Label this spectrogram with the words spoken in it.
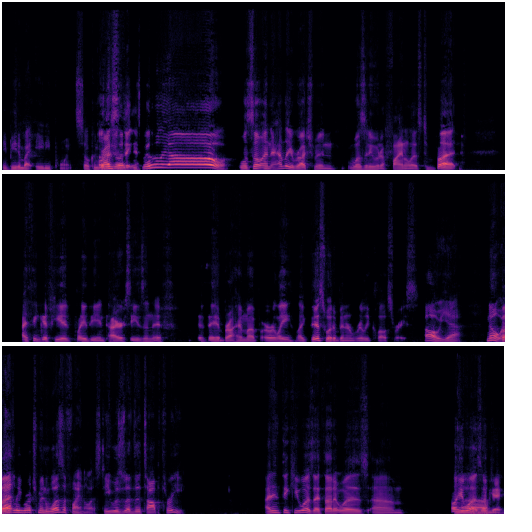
He beat him by 80 points. So Well, this is the thing. congratulations, Julio. Well, so and Adley Rutschman wasn't even a finalist, but I think if he had played the entire season, if if they had brought him up early, like this would have been a really close race. Oh, yeah. No, But- Adley Rutschman was a finalist. He was of the top three. I didn't think he was. I thought it was um Oh, he was Um, okay.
